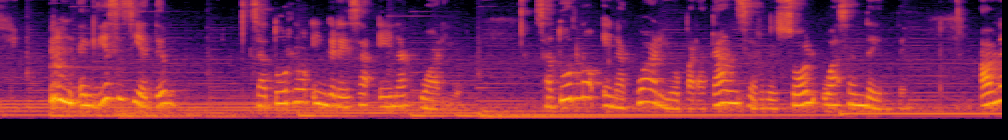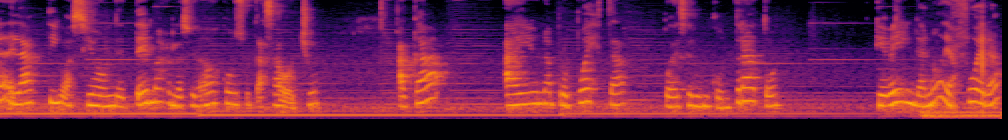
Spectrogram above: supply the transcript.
El 17, Saturno ingresa en Acuario. Saturno en Acuario para cáncer de Sol o ascendente. Habla de la activación de temas relacionados con su casa 8. Acá hay una propuesta, puede ser un contrato, que venga ¿no? de afuera,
